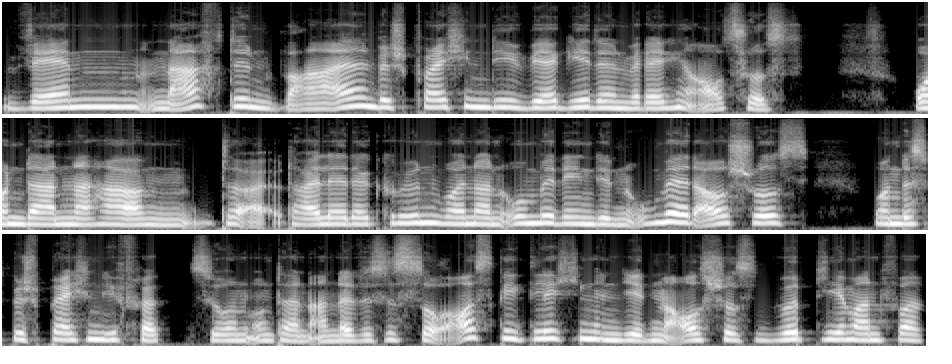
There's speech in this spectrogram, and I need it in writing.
wenn nach den Wahlen besprechen die, wer geht in welchen Ausschuss. Und dann haben Teile der Grünen wollen dann unbedingt den Umweltausschuss und das besprechen die Fraktionen untereinander. Das ist so ausgeglichen. In jedem Ausschuss wird jemand von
